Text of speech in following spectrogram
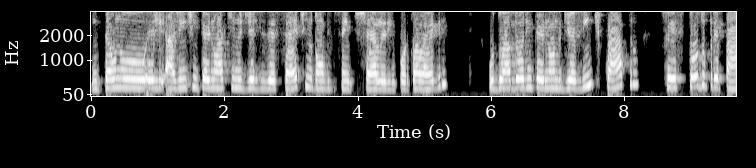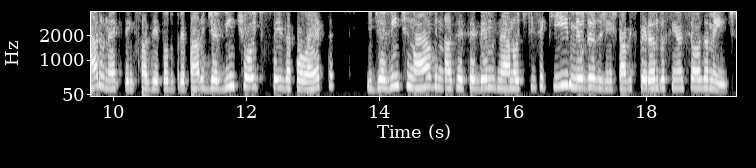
Então, no, ele, a gente internou aqui no dia 17, no Dom Vicente Scheller, em Porto Alegre. O doador internou no dia 24, fez todo o preparo, né, que tem que fazer todo o preparo. Dia 28 fez a coleta. E dia 29 nós recebemos né, a notícia que, meu Deus, a gente estava esperando assim ansiosamente.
